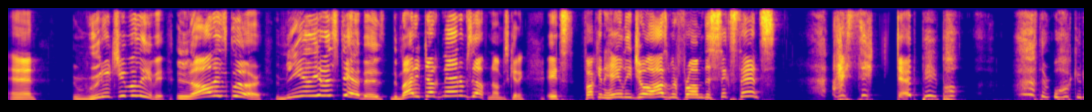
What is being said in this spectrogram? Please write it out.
and wouldn't you believe it? In all his glory, Emilio Estevez, the mighty Duck Man himself. No, I'm just kidding. It's fucking Haley Joel Osment from The Sixth Sense. I see dead people. They're walking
